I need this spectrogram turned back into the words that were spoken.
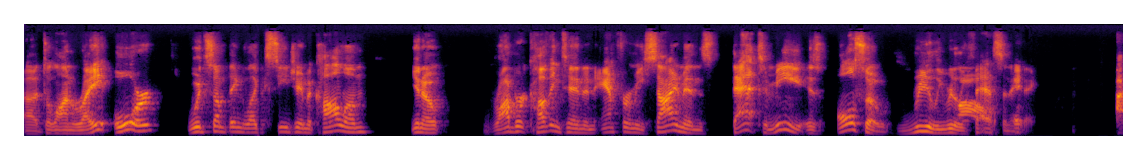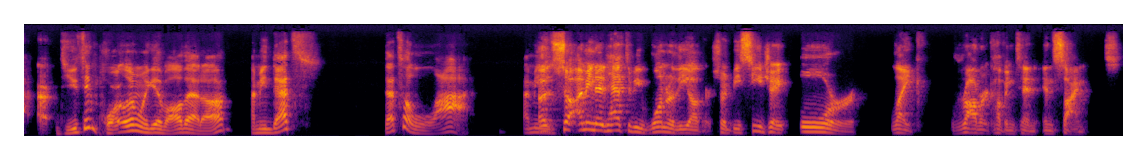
uh, Delon Wright, or would something like CJ McCollum, you know, Robert Covington and Anthony Simons, that to me is also really, really wow. fascinating. do you think Portland would give all that up? I mean, that's that's a lot. I mean, uh, so I mean, it'd have to be one or the other. So it'd be CJ or like Robert Covington and Simons.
